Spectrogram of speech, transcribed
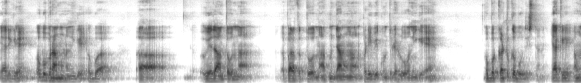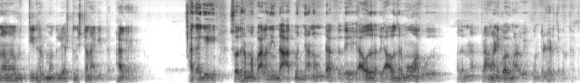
ಯಾರಿಗೆ? ಒಬ್ಬ ಬ್ರಾಹ್ಮಣನಿಗೆ, ಒಬ್ಬ ವೇದಾಂತವನ್ನು, ಪರತತ್ವವನ್ನು, ಆತ್ಮಜ್ಞಾನವನ್ನು ಪಡಿಬೇಕು ಅಂತೇಳಿ ಹೇಳುವವನಿಗೆ ಒಬ್ಬ ಕಟುಕ ಬೋಧಿಸ್ತಾನೆ. ಯಾಕೆ? ಅವನು ಅವನ ವೃತ್ತಿ ಧರ್ಮದಲ್ಲಿ ಅಷ್ಟು ನಿಷ್ಠನಾಗಿದ್ದ. ಹಾಗಾಗಿ. ಹಾಗಾಗಿ ಸ್ವಧರ್ಮ ಪಾಲನೆಯಿಂದ ಆತ್ಮಜ್ಞಾನ ಉಂಟಾಗ್ತದೆ. ಯಾವ ಯಾವ ಧರ್ಮವೂ ಆಗ್ಬೋದು. ಅದನ್ನು ಪ್ರಾಮಾಣಿಕವಾಗಿ ಮಾಡಬೇಕು ಅಂತೇಳಿ ಹೇಳ್ತಕ್ಕಂಥದ್ದು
